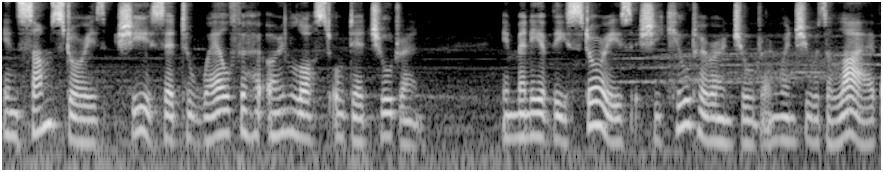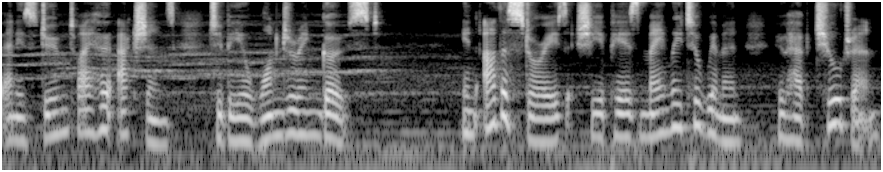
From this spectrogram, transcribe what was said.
In some stories, she is said to wail for her own lost or dead children. In many of these stories, she killed her own children when she was alive and is doomed by her actions to be a wandering ghost. In other stories, she appears mainly to women who have children,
